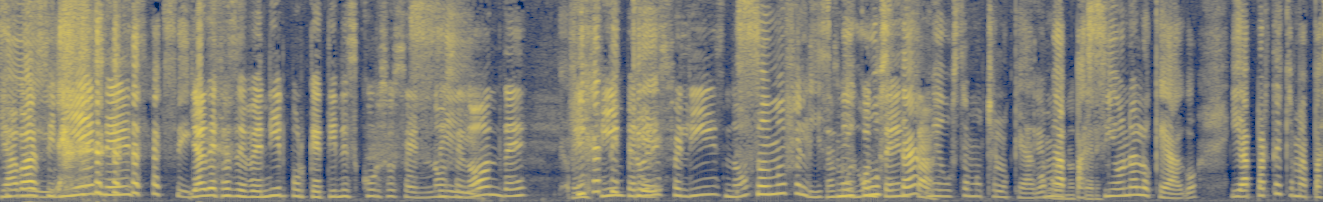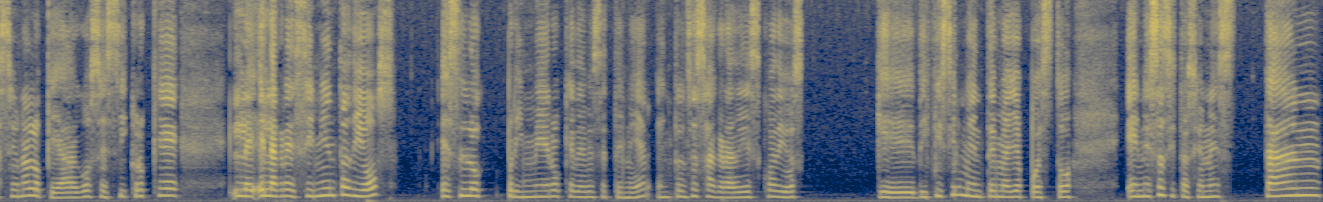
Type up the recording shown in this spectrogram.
ya sí. vas y vienes, Sí. ya dejas de venir porque tienes cursos en no sé dónde. Fíjate en fin, pero que eres feliz, ¿no? Soy muy feliz, Estás me muy gusta, contenta. me gusta mucho lo que hago, Qué me bueno, apasiona lo que hago y aparte de que me apasiona lo que hago, Ceci, creo que le- el agradecimiento a Dios es lo primero que debes de tener, entonces agradezco a Dios que difícilmente me haya puesto en esas situaciones tan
